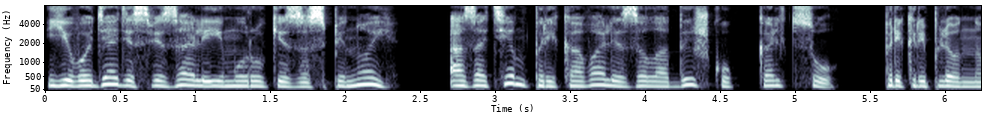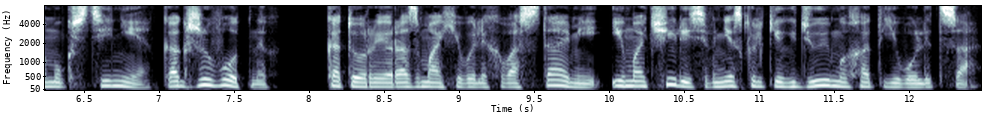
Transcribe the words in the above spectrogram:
Его дяди связали ему руки за спиной, а затем приковали за лодыжку к кольцу, прикрепленному к стене, как животных, которые размахивали хвостами и мочились в нескольких дюймах от его лица.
